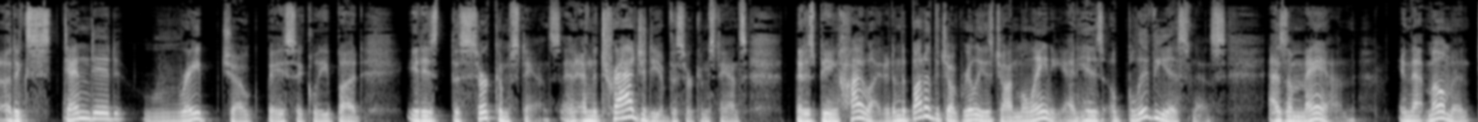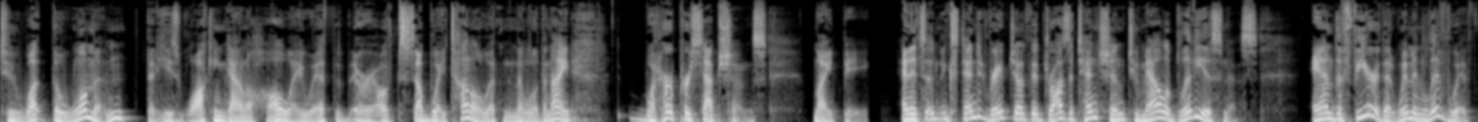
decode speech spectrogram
an extended rape joke, basically, but it is the circumstance and, and the tragedy of the circumstance that is being highlighted. And the butt of the joke really is John Mulaney and his obliviousness as a man in that moment to what the woman that he's walking down a hallway with or a subway tunnel with in the middle of the night, what her perceptions might be. And it's an extended rape joke that draws attention to male obliviousness and the fear that women live with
